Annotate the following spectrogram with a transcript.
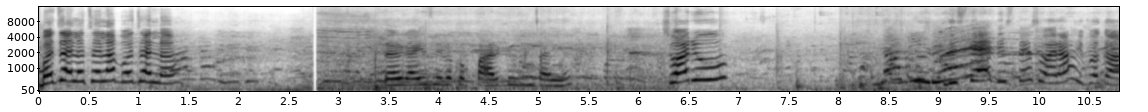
बस झालं चला बस झालं. तर गाईज हे लोक पार्क घेऊन चालले. स्वरू! दिसते दिसते स्वरा हे बघा.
